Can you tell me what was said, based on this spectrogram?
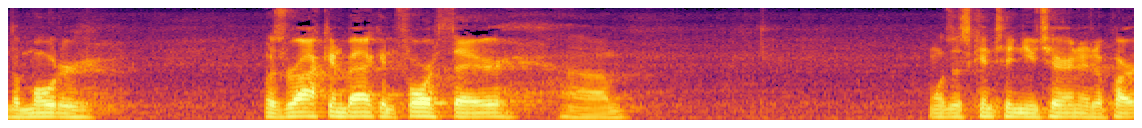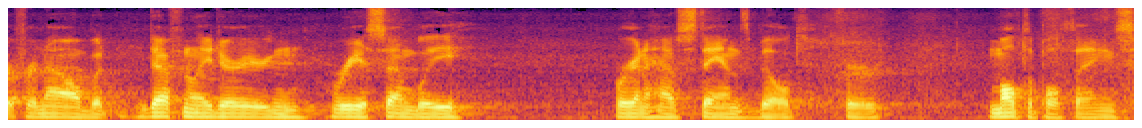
the motor was rocking back and forth there. Um, we'll just continue tearing it apart for now, but definitely during reassembly, we're going to have stands built for multiple things.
